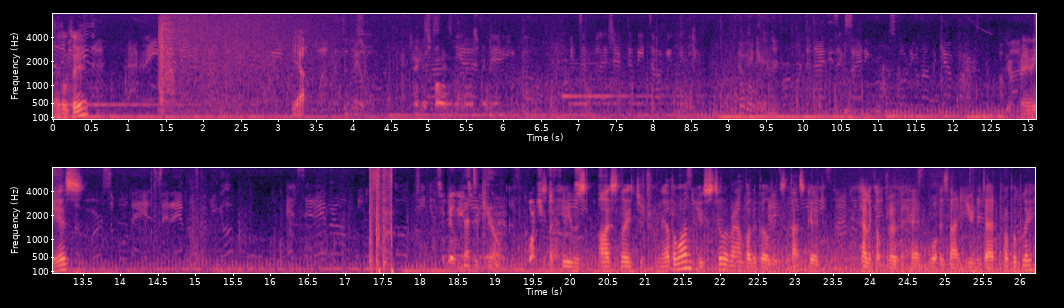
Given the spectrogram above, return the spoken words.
It'll do. Yeah. Turn this phone towards me. There he is. Civilians. That's a kill. Watch your So he was isolated from the other one, who's still around by the building, so that's good. Helicopter overhead. What is that? Unidad, probably?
